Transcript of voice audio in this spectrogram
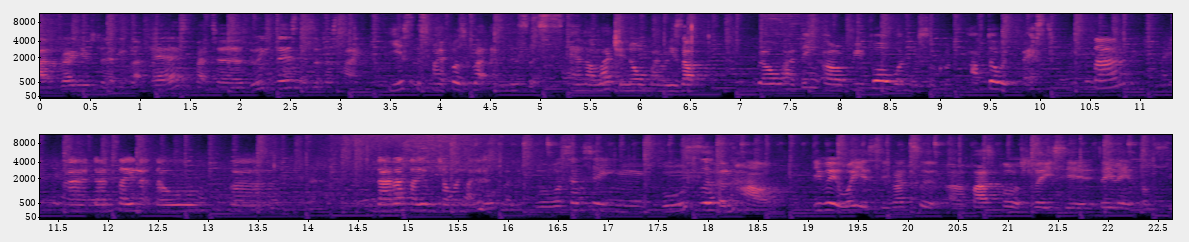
Well, I'm very used to having blood tests, but uh, doing this is the first time. Yes, it's my first blood analysis and I'd like to know my result. Well, I think uh, before won't be so good, after we best. Star uh, dan saya nak tahu uh, darah saya macam mana. 我相信不是很好，因为我也喜欢吃呃 fast food 这一些这一类的东西。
